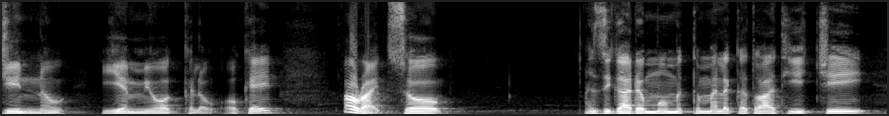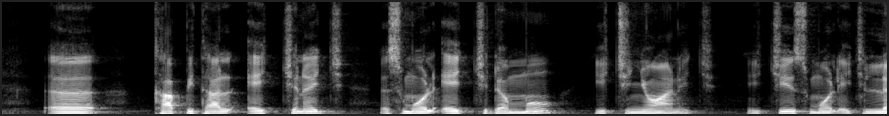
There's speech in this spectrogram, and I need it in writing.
G ን ነው የሚወክለው። okay alright so እዚህ ጋር ደግሞ የምትመለከቷት ይቺ capital H ነች። small H ደግሞ ይችኛዋ ነች። ይቺ small H ለ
